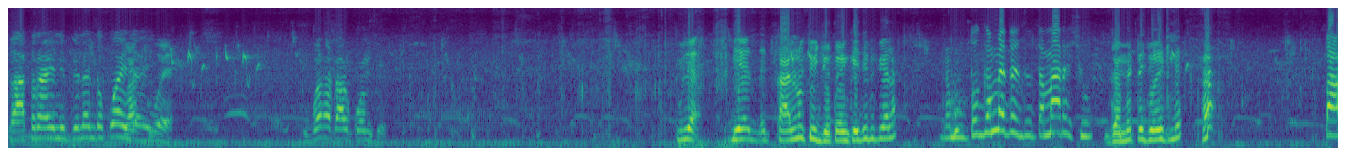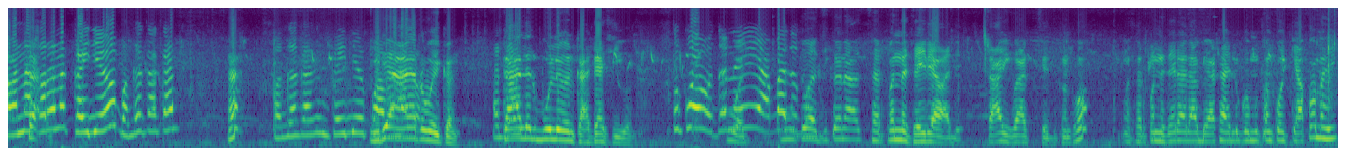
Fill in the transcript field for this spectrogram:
કાતરા ની પેલા તો કોઈ નહીં. ઊભા થા તારું કોમ છે તું લે બે કાલનો ચૂઈ જોતો એમ કહી તું પેલા હું તો ગમે તે તમારે શું ગમે તે જોઈ એટલે હા પાવના કરો ને કહી દેવો ભગા કાકા હા ભગા કાકા કહી દેવો ઈરે આયા તો હોય કન કાલે બોલ્યો ને કાઢ્યા છીએ તો કોઈ વધો નહીં આ બાજુ તો હજી કન સરપંચને જઈ રહ્યા દે. તારી વાત છે કન હો. સરપંચને જઈ રહ્યા બેઠા એટલે કોઈ હું તને કોઈ કહેતો નહીં.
